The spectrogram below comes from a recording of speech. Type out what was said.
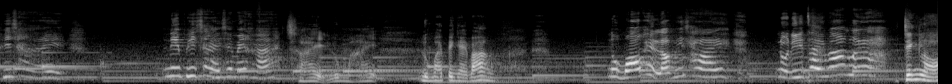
พี่ชัยนี่พี่ชัยใช่ไหมคะ ใช่ลูกไม้ ลูกไม้เป็นไงบ้าง หนูมองเห็นแล้วพี่ชัยหนูดีใจมากเลยอะจริงเหรอ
